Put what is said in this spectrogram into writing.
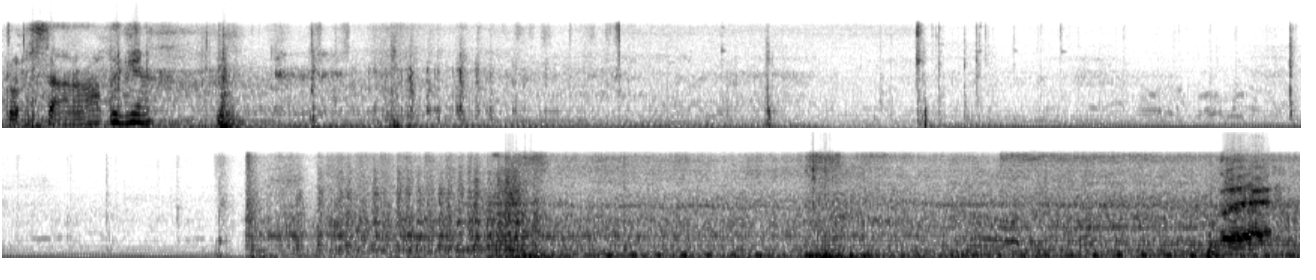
just got to start her up again. Ugh.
